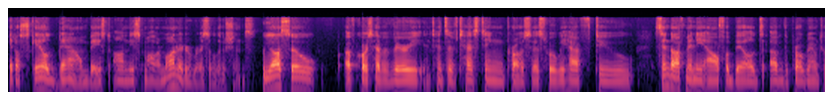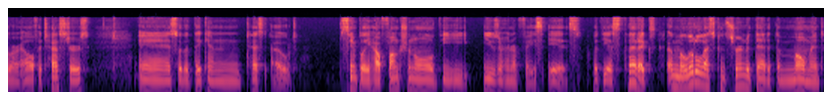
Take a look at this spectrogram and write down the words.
it'll scale down based on the smaller monitor resolutions. We also of course, have a very intensive testing process where we have to send off many alpha builds of the program to our alpha testers and so that they can test out simply how functional the user interface is. With the aesthetics, I'm a little less concerned with that at the moment.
